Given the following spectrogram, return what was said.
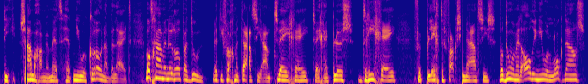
die samenhangen met het nieuwe coronabeleid. Wat gaan we in Europa doen met die fragmentatie aan 2G, 2G+, 3G, verplichte vaccinaties? Wat doen we met al die nieuwe lockdowns?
